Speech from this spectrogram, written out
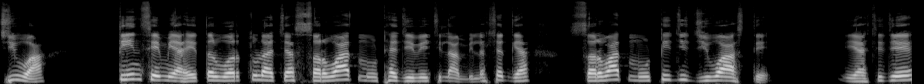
जीवा तीन सेमी आहे तर वर्तुळाच्या सर्वात मोठ्या जीवेची लांबी लक्षात घ्या. सर्वात मोठी जी जीवा असते याचे जे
